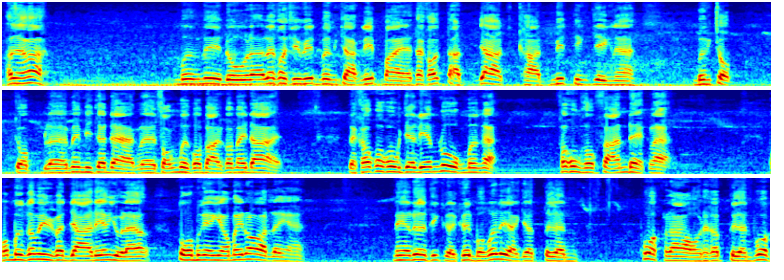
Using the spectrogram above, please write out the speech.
เข้าใจป่ะมึงนี่ดูแล้ว แล้วก็ชีวิตมึงจากนี้ไป ถ้าเขาตัดญาติขาดมิตรจริง ๆ นะมึงจบจบเลย ไม่มีจะแดกเลยสองหมื่นกว่าบาทก็ไม่ได้ แต่เขาก็คงจะเลี้ยงลูกมึงอะ่ะเขาคงสงสารเด็กแหละเพราะมึงก็ไม่มีปัญญาเลี้ยงอยู่แล้ว ตัวมึงเองยังไม่รอดเลยไงเนี่ยเรื่องที่เกิดขึ้นผมก็เลยอยากจะเตือน พวกเรานะครับ เตือนพวก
